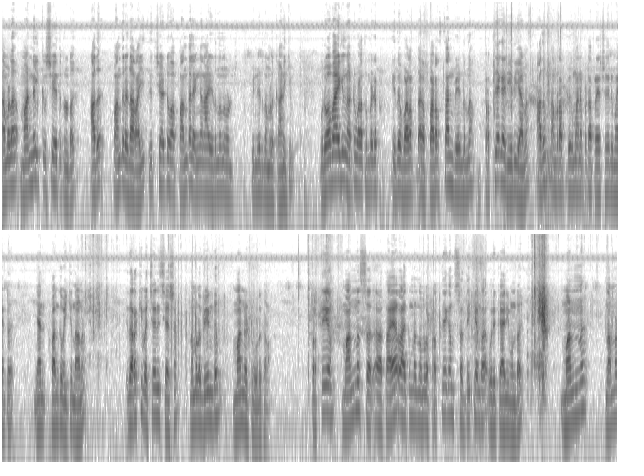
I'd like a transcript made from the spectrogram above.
നമ്മൾ മണ്ണിൽ കൃഷി ചെയ്തിട്ടുണ്ട്. അത് പന്തലിടാറായി. തീർച്ചയായിട്ടും ആ പന്തൽ എങ്ങനെയാണ് ഇടുന്നത് പിന്നീട് നമ്മൾ കാണിക്കും. ഗുരുവാബാഗിൽ നട്ടു വളർത്തുമ്പോൾ ഇത് വളർത്ത പടർത്താൻ വേണ്ടുന്ന പ്രത്യേക രീതിയാണ്. അതും നമ്മുടെ ബഹുമാനപ്പെട്ട പ്രേക്ഷകരുമായിട്ട് ഞാൻ പങ്കുവയ്ക്കുന്നതാണ്. ഇതിറക്കി വെച്ചതിന് ശേഷം നമ്മൾ വീണ്ടും മണ്ണിട്ട് കൊടുക്കണം. പ്രത്യേകം മണ്ണ് തയ്യാറാക്കുമ്പോൾ നമ്മൾ പ്രത്യേകം ശ്രദ്ധിക്കേണ്ട ഒരു കാര്യമുണ്ട്. മണ്ണ് നമ്മൾ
